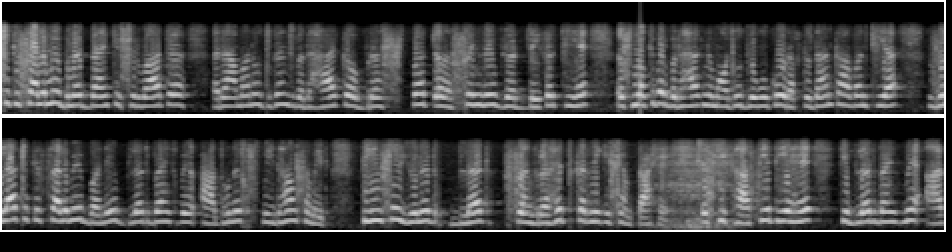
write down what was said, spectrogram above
चिकित्सालय में ब्लड बैंक की शुरुआत रामानुजगंज विधायक बृहस्पत सिंह ने ब्लड देकर की है। इस मौके पर विधायक ने मौजूद लोगों को रक्तदान का आह्वान किया। जिला चिकित्सालय में बने ब्लड बैंक में आधुनिक सुविधाओं समेत 300 यूनिट ब्लड संग्रहित करने की क्षमता है। इसकी खासियत यह है कि ब्लड बैंक में आज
